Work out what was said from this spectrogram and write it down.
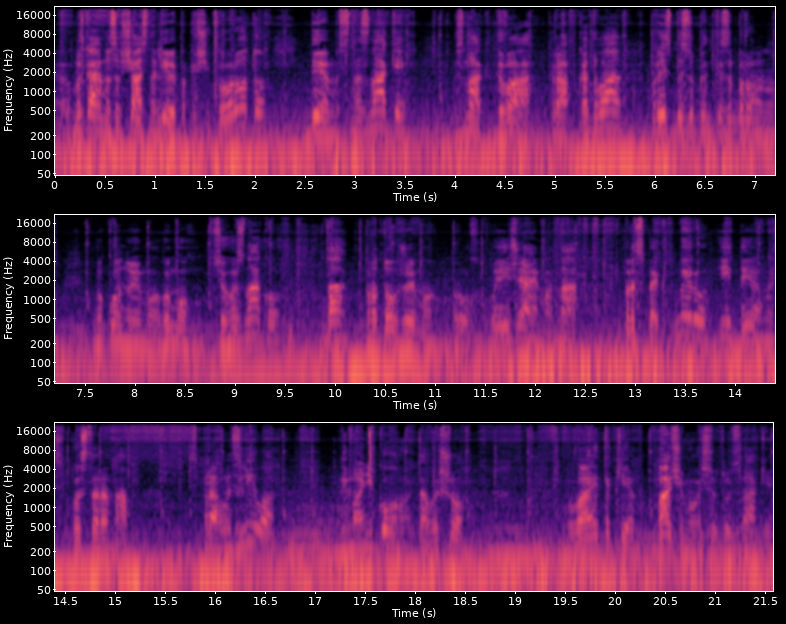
Е, Вмикаємо завчасно лівий показчик повороту, дивимось на знаки. Знак 2.2, приїзд без зупинки заборонено. Виконуємо вимогу цього знаку та продовжуємо рух. Виїжджаємо на проспект Миру і дивимось по сторонам. Справа зліва нема нікого. Та ви що? Буває таке. Бачимо ось тут знаки.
